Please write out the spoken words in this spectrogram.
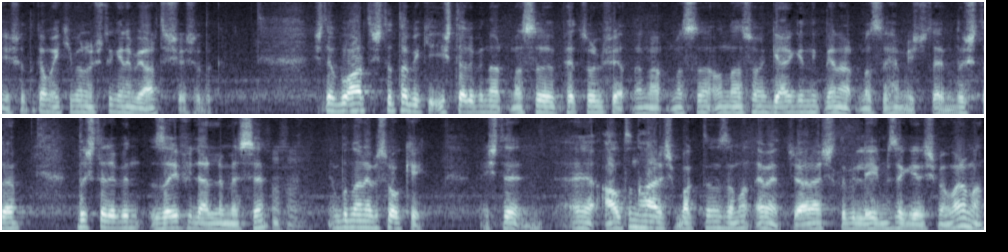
yaşadık ama 2013'te gene bir artış yaşadık. İşte bu artışta tabii ki iş talebinin artması, petrol fiyatlarının artması, ondan sonra gerginliklerin artması hem içte hem dışta, dış talebin zayıf ilerlemesi bunların hepsi okey. İşte e, altın hariç baktığınız zaman evet cari açıkta bir lehimize gelişme var ama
